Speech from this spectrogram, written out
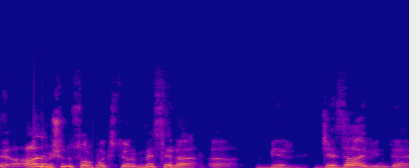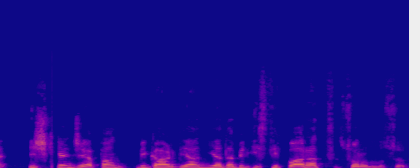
E, Adem şunu sormak istiyorum. Mesela e, bir cezaevinde işkence yapan bir gardiyan ya da bir istihbarat sorumlusu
